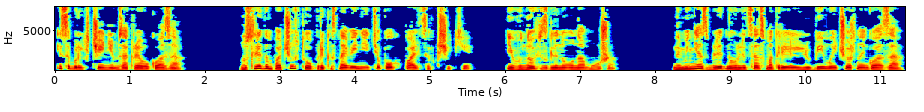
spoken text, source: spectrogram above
и с облегчением закрыла глаза но следом почувствовал прикосновение теплых пальцев к щеке и вновь взглянул на мужа. На меня с бледного лица смотрели любимые черные глаза,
